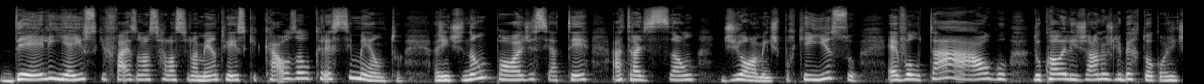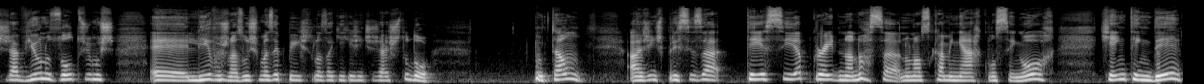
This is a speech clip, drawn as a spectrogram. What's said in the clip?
dele e é isso que faz o nosso relacionamento e é isso que causa o crescimento. A gente não pode se ater à tradição de homens, porque isso é voltar a algo do qual ele já nos libertou, como a gente já viu nos últimos é, livros, nas últimas epístolas aqui que a gente já estudou. Então, a gente precisa ter esse upgrade na nossa, no nosso caminhar com o Senhor, que é entender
